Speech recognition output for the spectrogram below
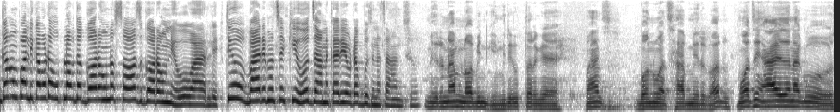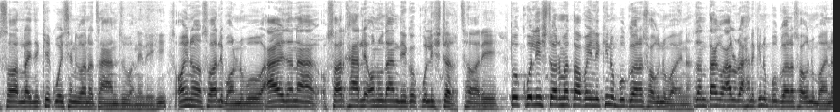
गाउँपालिकाबाट उपलब्ध गराउन सहज गराउने हो उहाँहरूले। त्यो बारेमा चाहिँ के हो? जानकारी एउटा बुझ्न चाहन्छु। मेरो नाम नवीन घिमिरे उत्तर गए पाँच बनुवा छाप मेरो घर। म चाहिँ आयोजनाको सरलाई चाहिँ के क्वेसन गर्न चाहन्छु भनेदेखि होइन सरले भन्नुभयो आयोजना सरकारले अनुदान दिएको कोलिस्टर छ अरे। त्यो कोलिस्टरमा तपाईँले किन बुक गर्न सक्नु भएन? जनताको आलु राख्न किन बुक गर्न सक्नु भएन?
